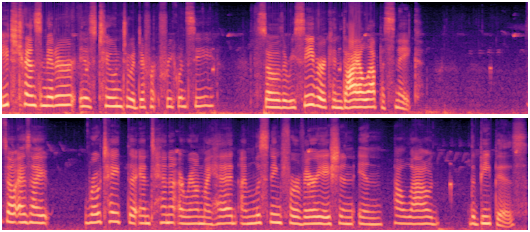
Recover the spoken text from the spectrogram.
Each transmitter is tuned to a different frequency, so the receiver can dial up a snake. So as I rotate the antenna around my head, I'm listening for a variation in how loud the beep is.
